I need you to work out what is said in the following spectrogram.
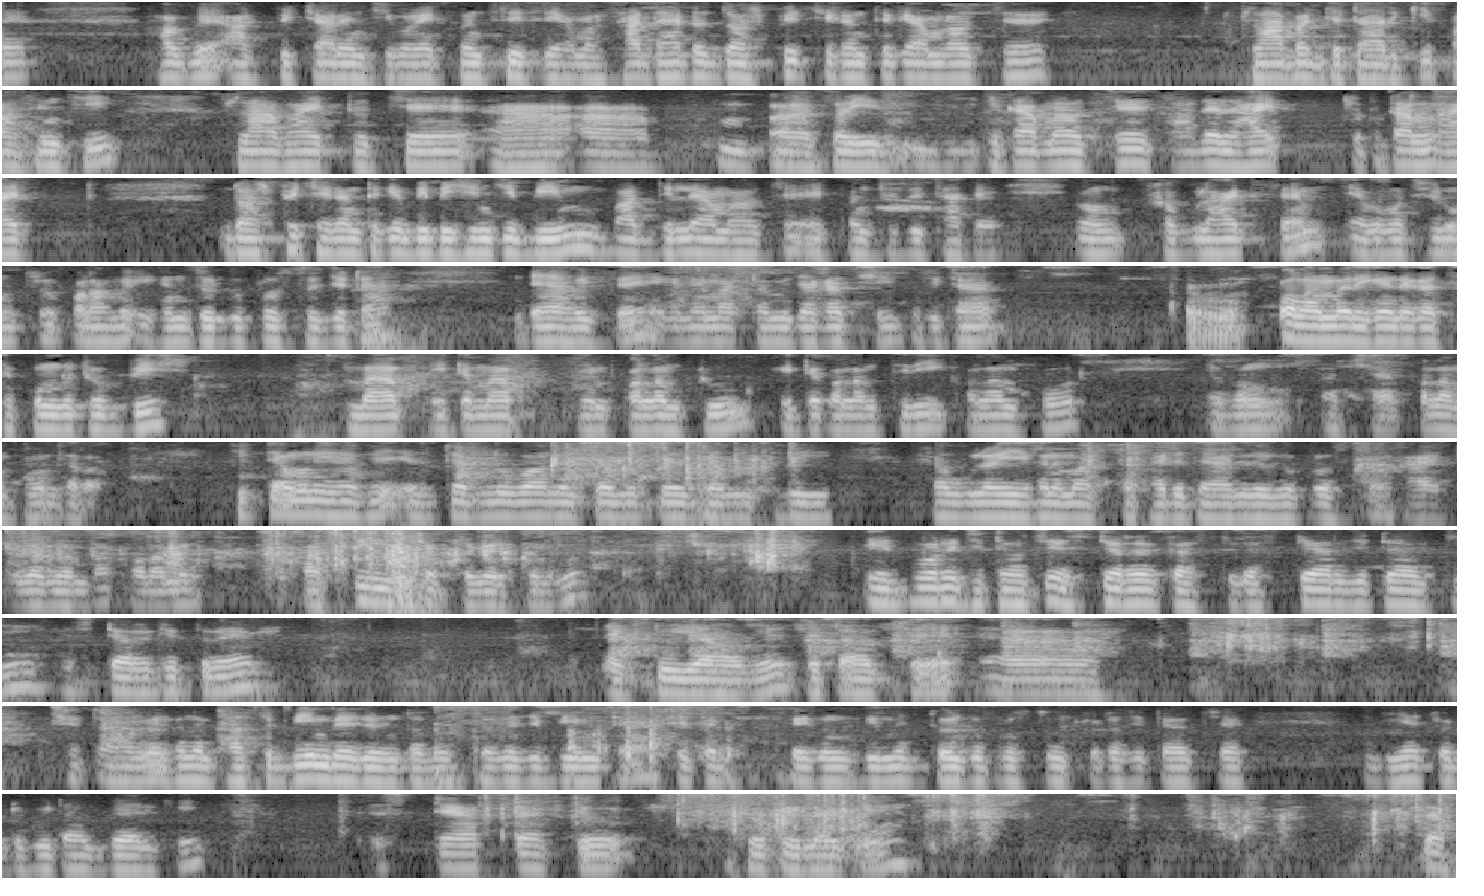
হবে আট ফিট চার ইঞ্চি মানে এইট পয়েন্ট থ্রি থ্রি আমার সাদা হাইটের দশ ফিট সেখান থেকে আমরা হচ্ছে স্ল্যাবের যেটা আর কি, পাঁচ ইঞ্চি স্ল্যাব হাইট হচ্ছে সরি এটা আমরা হচ্ছে ছাদের হাইট টোটাল হাইট দশ ফিট সেখান থেকে বিশ ইঞ্চি বিম বাদ দিলে আমার হচ্ছে এইট পয়েন্ট থ্রি থাকে। এবং সবগুলো হাইট সেম এবং হচ্ছে শুধুমাত্র কলামের এখানে দৈর্ঘ্য প্রস্তুত যেটা দেওয়া হয়েছে, এখানে মাত্র আমি দেখাচ্ছি, প্রতিটা কলামের এখানে দেখাচ্ছে পনেরো, চব্বিশ। মাপ, এটা মাপ সেম কলাম টু এটা কলাম থ্রি কলাম ফোর এবং আচ্ছা কলাম ফোর দ্বারা ঠিক তেমনইভাবে S W one S W two S W three সবগুলোরই এখানে মাপটা সাইডে দেওয়া আছে দৈর্ঘ্য প্রস্থ হাইট এভাবে আমরা কলামের পাঁচটি হিসাবটা বের করব। এরপরে যেটা হচ্ছে স্টারের কাছ থেকে স্টার যেটা আর কি স্টারের ক্ষেত্রে একটু ইয়া হবে, সেটা হচ্ছে সেটা হলো এখানে ফার্স্টে বিম করে নিতে হবে। যে বিমটা সেটা বেগুন বিমের দৈর্ঘ্য প্রস্থ উচ্চটা সেটা হচ্ছে দিয়ে চোদ্দ ফিট আসবে আর কি। স্টেয়ারটা একটু জটিল কি।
